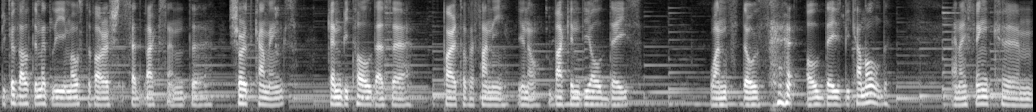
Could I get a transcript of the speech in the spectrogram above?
because ultimately most of our setbacks and uh, shortcomings can be told as a part of a funny you know back in the old days once those old days become old and I think, um,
